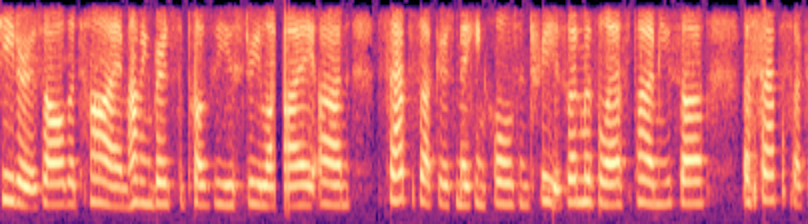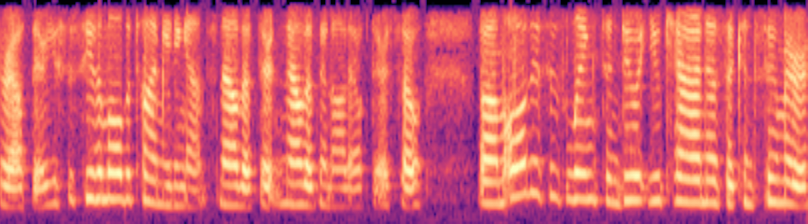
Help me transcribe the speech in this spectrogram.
feeders all the time. Hummingbirds supposedly used to rely on sapsuckers making holes in trees. When was the last time you saw a sapsucker out there. You used to see them all the time eating ants. Now that they're now that they're not out there, so um, all this is linked. And do what you can as a consumer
